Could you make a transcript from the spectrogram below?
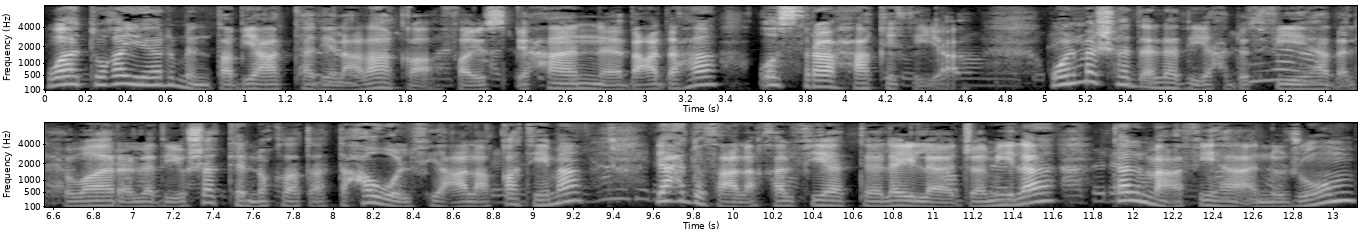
وتغير من طبيعة هذه العلاقة. فيصبحان بعدها أسرة حقيقية. والمشهد الذي يحدث فيه هذا الحوار الذي يشكل نقطة التحول تحول في علاقتهما يحدث على خلفية ليلة جميلة تلمع فيها النجوم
